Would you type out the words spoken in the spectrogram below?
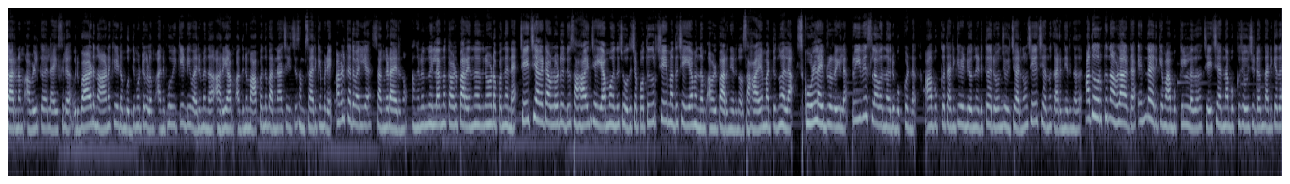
കാരണം അവൾക്ക് ലൈഫിൽ ഒരുപാട് നാണക്കേടും ബുദ്ധിമുട്ടുകളും അനുഭവിക്കേണ്ടി വരുമെന്ന് അറിയാം. അതിന് മാപ്പെന്ന് പറഞ്ഞ ചേച്ചി സംസാരിക്കുമ്പോഴേ അവൾക്കത് വലിയ സങ്കടമായിരുന്നു അങ്ങനെയൊന്നും ഇല്ലെന്നൊക്കെ അവൾ പറയുന്നതിനോടൊപ്പം തന്നെ ചേച്ചി ചേച്ചിയാകട്ടെ അവളോട് ഒരു സഹായം ചെയ്യാമോ എന്ന് ചോദിച്ചപ്പോൾ തീർച്ചയായും അത് ചെയ്യാമെന്നും അവൾ പറഞ്ഞിരുന്നു. സഹായം മറ്റൊന്നുമല്ല സ്കൂൾ ലൈബ്രറിയിൽ പ്രീവിയസ് ലവ് എന്ന ഒരു ബുക്കുണ്ട്. ആ ബുക്ക് തനിക്ക് വേണ്ടി ഒന്ന് എടുത്തു തരുമോ എന്ന് ചോദിച്ചായിരുന്നു ചേച്ചി അന്ന് കരഞ്ഞിരുന്നത്. അത് ഓർക്കുന്ന അവളാകട്ടെ എന്തായിരിക്കും ആ ബുക്കിലുള്ളത്? ചേച്ചി അന്ന് ആ ബുക്ക് ചോദിച്ചിട്ടും തനിക്കത്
